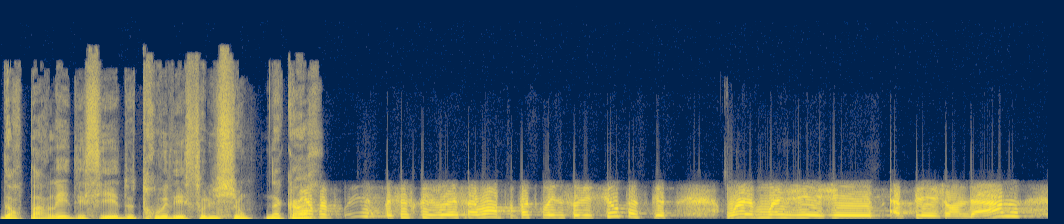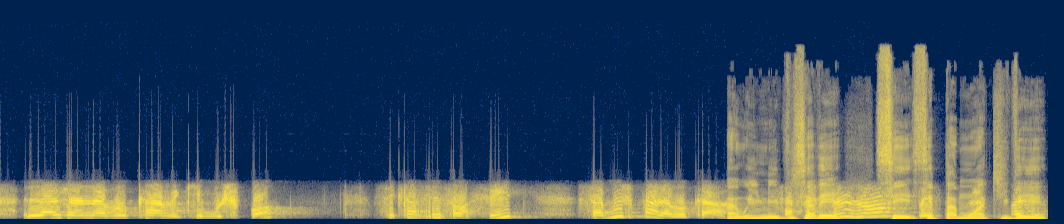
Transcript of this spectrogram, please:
d'en reparler, d'essayer de trouver des solutions. D'accord? C'est ce que je voulais savoir. On ne peut pas trouver une solution parce que moi, moi j'ai appelé les gendarmes. Là, j'ai un avocat, mais qui ne bouge pas. C'est classé sans suite. ça bouge pas l'avocat. Ah oui, mais vous savez, c'est pas moi qui vais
